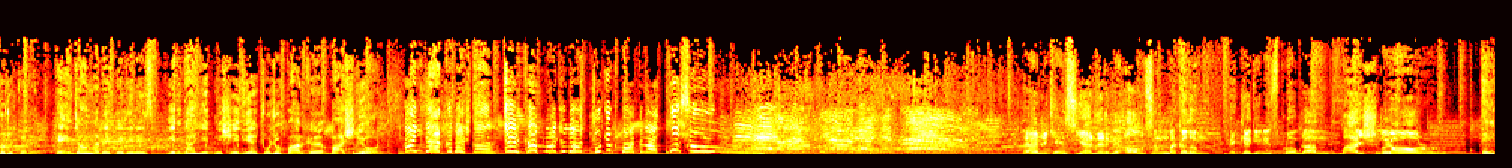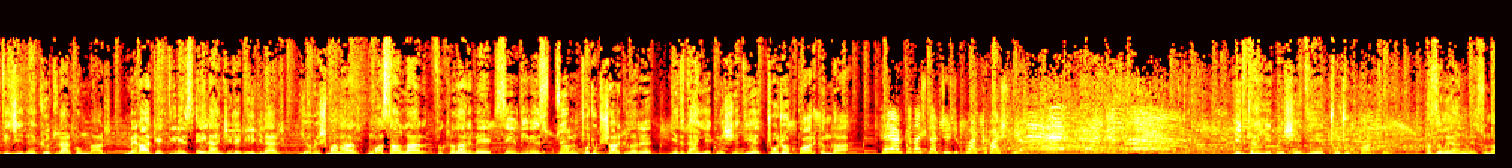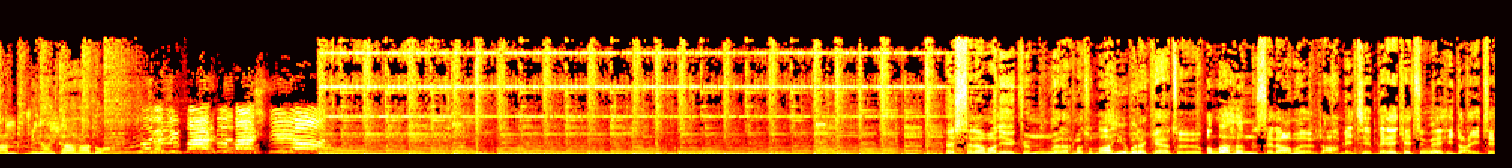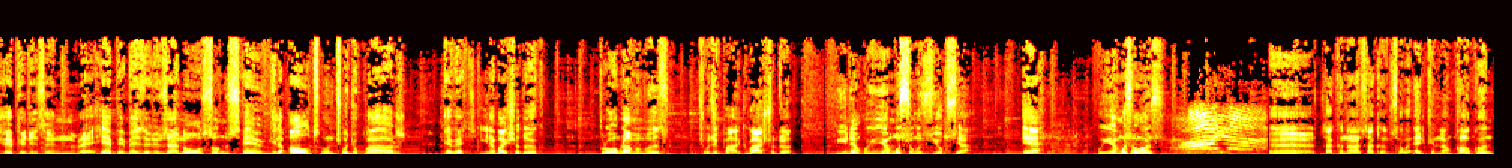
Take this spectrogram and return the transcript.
Çocukları. Heyecanla beklediğiniz 7'den 77'ye Çocuk Parkı başlıyor. Haydi arkadaşlar Erkam Radyo'da Çocuk Parkı'na koşun. Herkes yerlerini alsın bakalım. Beklediğiniz program başlıyor. Eğitici ve kültürel konular, merak ettiğiniz eğlenceli bilgiler, yarışmalar, masallar, fıkralar ve sevdiğiniz tüm çocuk şarkıları 7'den 77'ye Çocuk Parkı'nda. Hey arkadaşlar Çocuk Parkı başlıyor. 7'den 77'ye Çocuk Parkı. Hazırlayan ve sunan Binay Taha Doğan. Esselamu Aleyküm ve Rahmetullahi ve Berekatü. Allah'ın selamı, rahmeti, bereketi ve hidayeti hepinizin ve hepimizin üzerine olsun sevgili altın çocuklar. Evet yine başladık. Programımız Çocuk Parkı başladı. Yine uyuyor musunuz yoksa? Eh, uyuyor musunuz? Hayır. Ee, sakın ha sakın sabah erkenden kalkın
